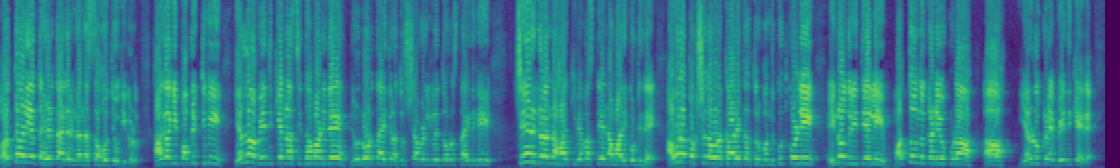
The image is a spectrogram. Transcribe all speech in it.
ಬರ್ತಾರೆ ಅಂತ ಹೇಳ್ತಾ ಇದ್ರೆ ನನ್ನ ಸಹೋದ್ಯೋಗಿಗಳು. ಹಾಗಾಗಿ ಪಬ್ಲಿಕ್ ಟಿವಿ ಎಲ್ಲಾ ವೇದಿಕೆಯನ್ನ ಸಿದ್ಧ ಮಾಡಿದೆ. ನೀವು ನೋಡ್ತಾ ಇದ್ದೀರಾ ದೃಶ್ಯಾವಳಿಗಳಲ್ಲಿ ತೋರಿಸ್ತಾ ಇದ್ದೀನಿ. ಚೇರ್ ಗಳನ್ನ ಹಾಕಿ ವ್ಯವಸ್ಥೆಯನ್ನ ಮಾಡಿಕೊಟ್ಟಿದೆ. ಅವರ ಪಕ್ಷದವರ ಕಾರ್ಯಕರ್ತರು ಬಂದು ಕೂತ್ಕೊಳ್ಳಿ. ಇನ್ನೊಂದು ರೀತಿಯಲ್ಲಿ ಮತ್ತೊಂದು ಕಡೆಯೂ ಕೂಡ, ಆ, ಎರಡು ಕಡೆ ವೇದಿಕೆ ಇದೆ.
